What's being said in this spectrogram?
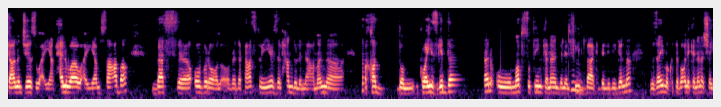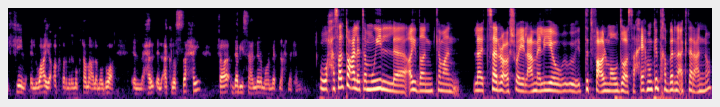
challenges وأيام حلوة وأيام صعبة. بس overall over the past two years الحمد لله عملنا تقدم كويس جدا. ومبسوطين كمان من الفيدباك باللي بيجي لنا. وزي ما كنت بقول لك اننا شايفين الوعي أكتر من المجتمع على موضوع ال- الأكل الصحي فده بيسهل لنا مهمتنا إحنا كمان. وحصلتوا على تمويل أيضا كمان لتسرعوا شوي العملية وتدفعوا الموضوع صحيح؟ ممكن تخبرنا أكثر عنه؟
